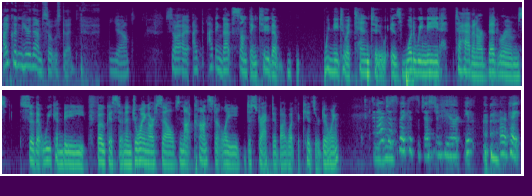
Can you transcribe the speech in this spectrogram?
I couldn't hear them, so it was good. Yeah. So I, I I think that's something too that we need to attend to is what do we need to have in our bedrooms so that we can be focused and enjoying ourselves, not constantly distracted by what the kids are doing. Can I just make a suggestion here? If okay,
